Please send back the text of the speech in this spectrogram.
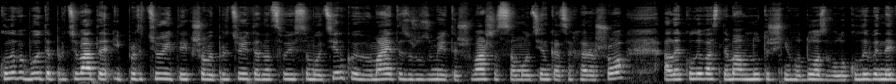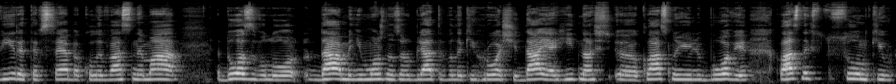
коли ви будете працювати і працюєте, якщо ви працюєте над своєю самооцінкою, ви маєте зрозуміти, що ваша самооцінка це хорошо, але коли у вас немає внутрішнього дозволу, коли ви не вірите в себе, коли у вас нема дозволу, да, мені можна заробляти великі гроші, да, я гідна е, класної любові, класних стосунків,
